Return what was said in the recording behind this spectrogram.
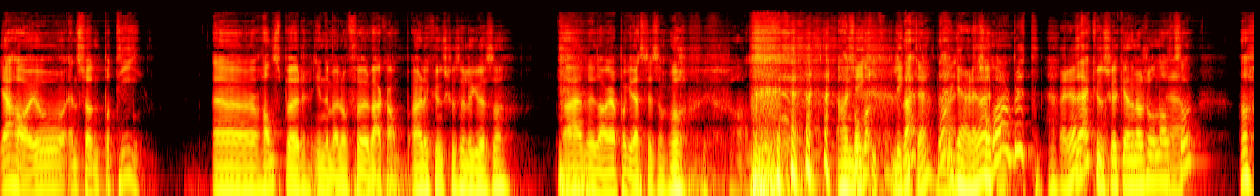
Jeg har jo en sønn på ti. Eh, han spør innimellom før hver kamp Er det kunstgress eller gress. Nei, i dag er det på gress, liksom. Faen. Han liker, da- liker Nei, det. nei, Sånn har det blitt. Det er kunstgressgenerasjonen, altså. Oh,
